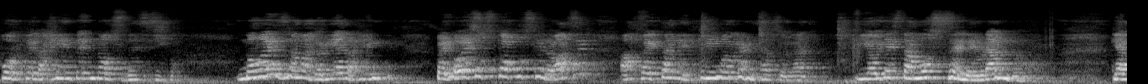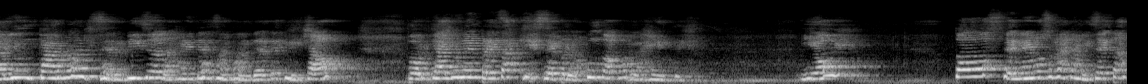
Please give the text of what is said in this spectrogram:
porque la gente nos necesita. No es la mayoría de la gente, pero esos pocos que lo hacen afectan el clima organizacional. Y hoy estamos celebrando que hay un carro al servicio de la gente de Santander de Clichao, porque hay una empresa que se preocupa por la gente. Y hoy todos tenemos una camiseta,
